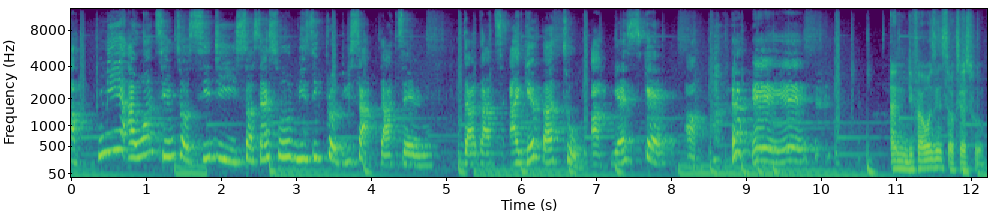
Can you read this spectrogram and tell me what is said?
Ah, me, I want him to see the successful music producer that um, that that I gave birth to. Ah, yes, ke. Ah, hey. And if I wasn't successful?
